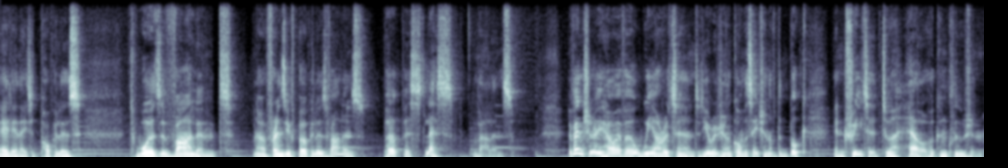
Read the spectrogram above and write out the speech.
alienated populace towards a violent uh, frenzy of purposeless violence, purposeless violence. Eventually, however, we are returned to the original conversation of the book and treated to a hell of a conclusion.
